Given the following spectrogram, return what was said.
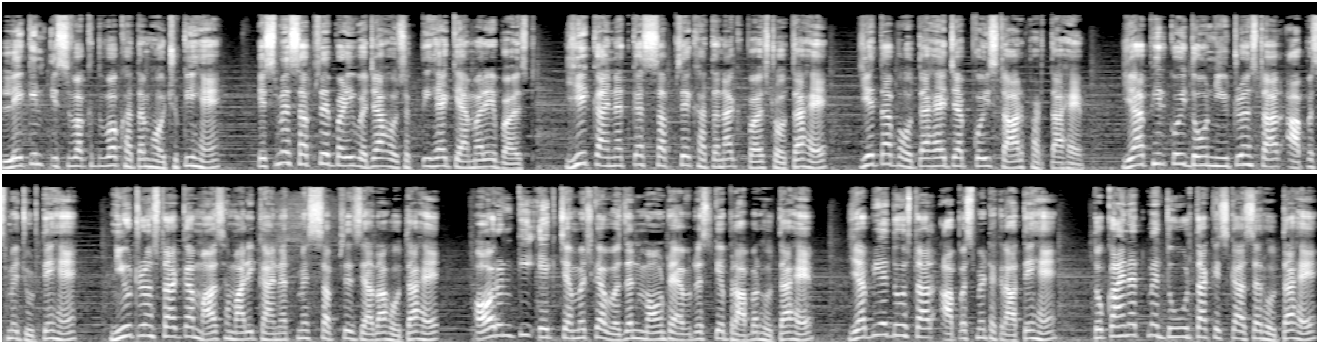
लेकिन इस वक्त वो खत्म हो चुकी हैं। इसमें सबसे बड़ी वजह हो सकती है कैमरे बर्स्ट ये कायनात का सबसे खतरनाक बर्स्ट होता है। ये तब होता है जब कोई स्टार फटता है, या फिर कोई दो न्यूट्रॉन स्टार आपस में जुड़ते हैं। न्यूट्रॉन स्टार का मास हमारी कायनात में सबसे ज़्यादा होता है, और उनकी एक चम्मच का वज़न माउंट एवरेस्ट के बराबर होता है। जब ये दो स्टार आपस में टकराते हैं तो कायनत में दूर तक इसका असर होता है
